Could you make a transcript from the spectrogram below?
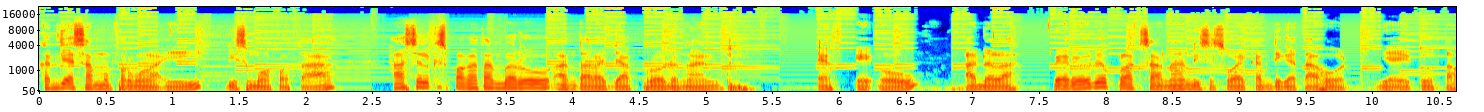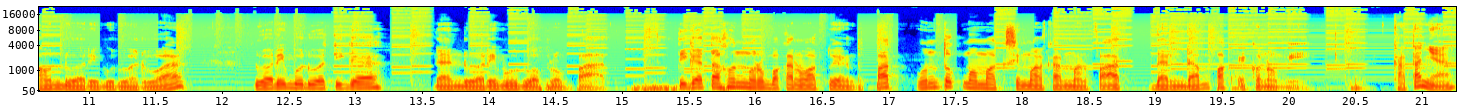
kerjasama Formula E di semua kota, hasil kesepakatan baru antara Jakpro dengan FEO adalah periode pelaksanaan disesuaikan tiga tahun, yaitu tahun 2022, 2023, dan 2024. Tiga tahun merupakan waktu yang tepat untuk memaksimalkan manfaat dan dampak ekonomi. Katanya,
